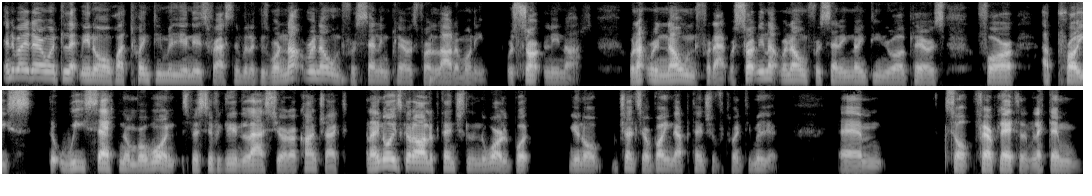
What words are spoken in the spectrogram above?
Anybody there want to let me know what 20 million is for Aston Villa? Because we're not renowned for selling players for a lot of money. We're certainly not. We're not renowned for that. We're certainly not renowned for selling 19 year old players for a price that we set number one, specifically in the last year of our contract. And I know he's got all the potential in the world, but you know, Chelsea are buying that potential for 20 million. Um, so fair play to them. Let them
